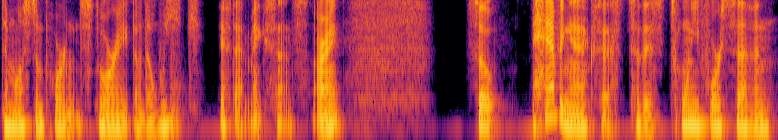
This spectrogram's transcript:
the most important story of the week, if that makes sense. All right. So, having access to this 24 7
